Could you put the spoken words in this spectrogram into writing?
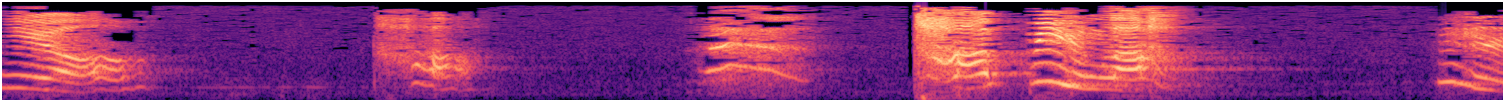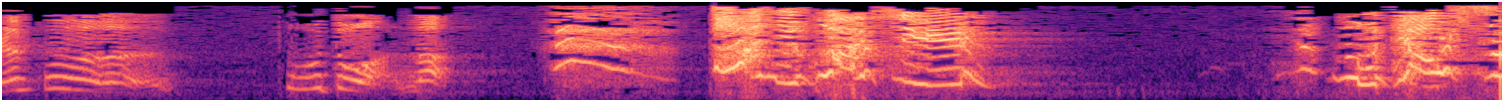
娘，她，她病了，日子不多了，把你挂起不叫事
